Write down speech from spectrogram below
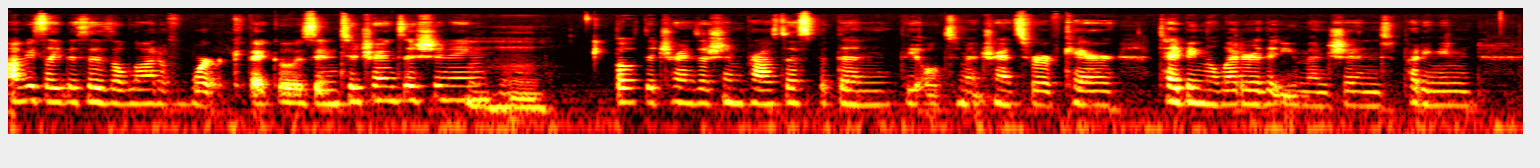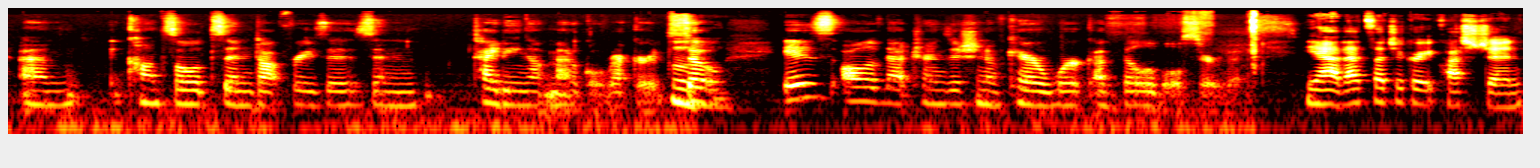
obviously, this is a lot of work that goes into transitioning. Both the transition process, but then the ultimate transfer of care, typing the letter that you mentioned, putting in um, consults and dot phrases, and tidying up medical records. Mm-hmm. So, is all of that transition of care work a billable service? Yeah, that's such a great question.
